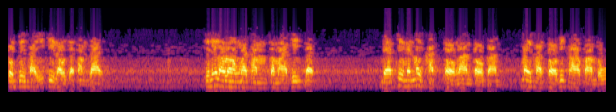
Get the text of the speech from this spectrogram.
สดวิสัยที่เราจะทำได้ ทีนี้เราลองมาทำสมาธิแบบ แบบที่มันไม่ขัดต่องานต่อการ ไม่ขัดต่อวิชาความรู้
